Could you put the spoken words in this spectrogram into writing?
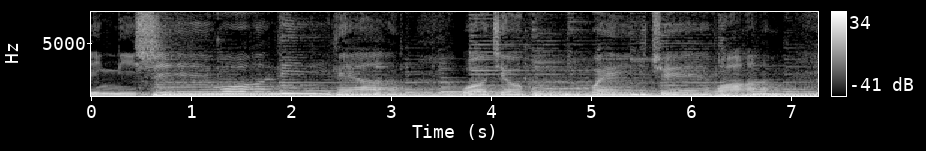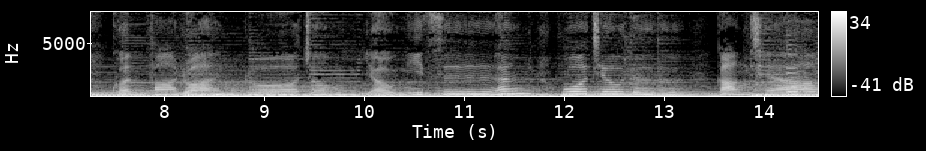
因你是我力量，我就不会绝望。困乏软弱中有你慈恩，我就得刚强。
